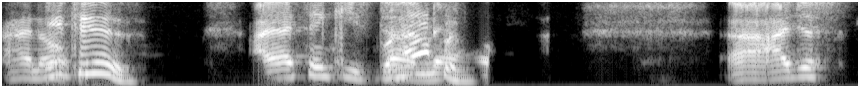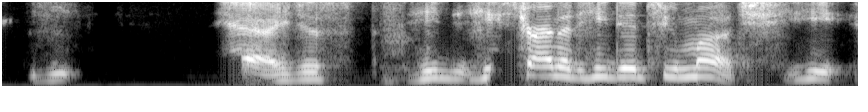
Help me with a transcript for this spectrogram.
I know. He did. I, I think he's done now. Uh, I just, he- yeah, he just he he's trying to. He did too much. He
